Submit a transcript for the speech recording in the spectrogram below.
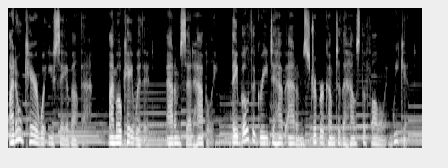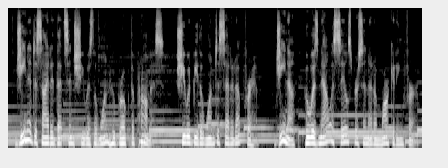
I don't care what you say about that. I'm okay with it. Adam said happily. They both agreed to have Adam's stripper come to the house the following weekend. Gina decided that since she was the one who broke the promise, she would be the one to set it up for him. Gina, who was now a salesperson at a marketing firm,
